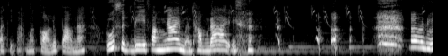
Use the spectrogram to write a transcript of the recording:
ปฏิบัติมาก่อนหรือเปล่านะ รู้สึกดีฟังง่ายเหมือนทำได้รู้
